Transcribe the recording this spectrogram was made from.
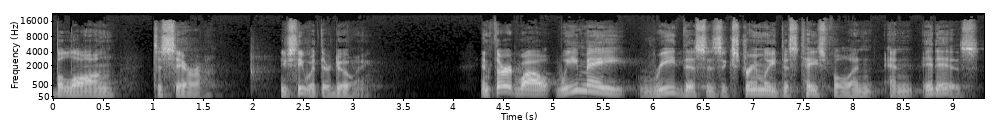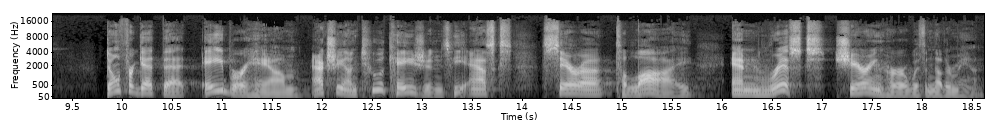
belong to Sarah. You see what they're doing. And third, while we may read this as extremely distasteful, and, and it is, don't forget that Abraham, actually on two occasions, he asks Sarah to lie and risks sharing her with another man.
